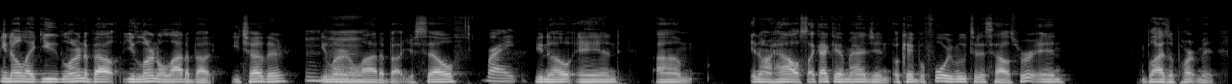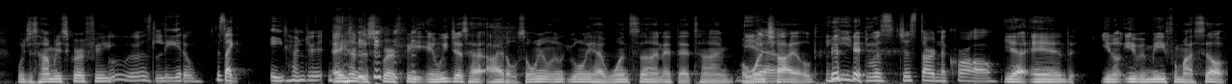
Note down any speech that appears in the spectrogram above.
you know, like you learn about you learn a lot about each other. You learn Mm-hmm. a lot about yourself. Right. You know, and um, in our house, like I can imagine. Okay, before we moved to this house, we're in Bly's apartment, which is how many square feet? Ooh, it was little. It's like 800. 800 square feet, and we just had idle. So we only, we only had one son at that time, or one child. He was just starting to crawl. Yeah, and you know, even me for myself,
